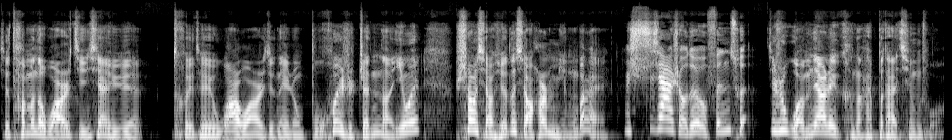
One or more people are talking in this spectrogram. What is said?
就他们的玩儿仅限于推推玩玩，就那种不会是真的，因为上小学的小孩明白，那下手都有分寸。就是我们家这个可能还不太清楚，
